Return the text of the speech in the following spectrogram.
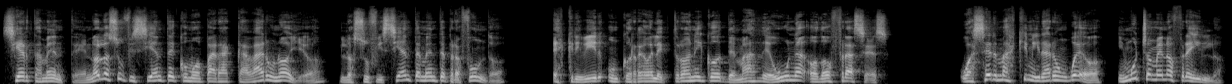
Ciertamente, no lo suficiente como para cavar un hoyo, lo suficientemente profundo, escribir un correo electrónico de más de una o dos frases, o hacer más que mirar un huevo, y mucho menos freírlo.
